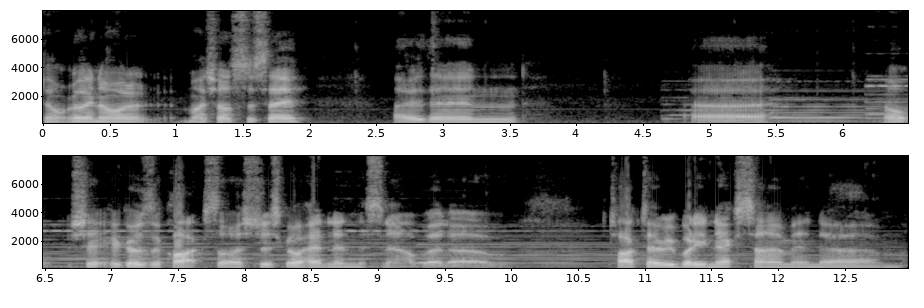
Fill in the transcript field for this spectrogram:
don't really know what, much else to say other than, uh, oh shit, here goes the clock. So let's just go ahead and end this now. But um, talk to everybody next time and um,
